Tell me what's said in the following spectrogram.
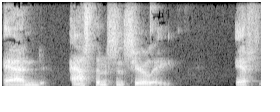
and ask them sincerely if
